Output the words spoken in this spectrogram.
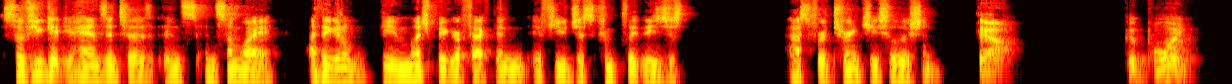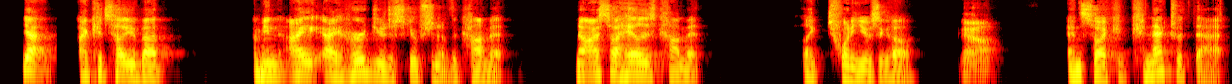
So if you get your hands into in, in some way, I think it'll be a much bigger effect than if you just completely just ask for a turnkey solution. Yeah, good point. Yeah, I could tell you about. I mean, I, I heard your description of the comet. Now I saw Halley's comet like 20 years ago. Yeah. And so I could connect with that.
